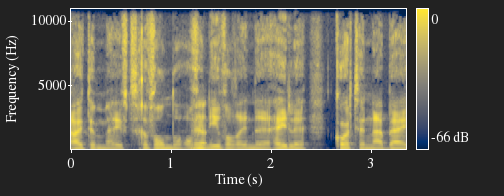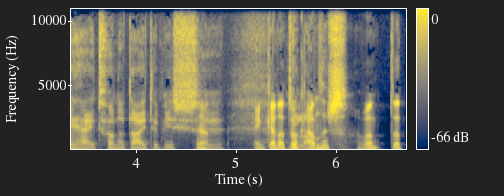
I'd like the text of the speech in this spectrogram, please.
item heeft gevonden. Of ja. in ieder geval in de hele korte nabijheid van het item is. Ja. en kan het ook anders? Want dat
